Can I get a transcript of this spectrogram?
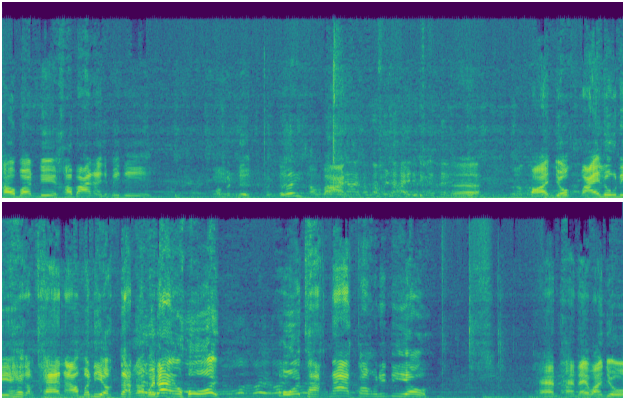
เข้าบอลดีเข้าบ้านอาจจะไม่ดี เพราะมันดึกมันดึกเข้าบ้านเขาไม่ได้ดิเออปอนยกไปลูกนี้ให้กับแทนเอามาเดียวตัดออกไปได้โอ้โหยโอ้ยถักหน้ากล้องนิดเดียว แทนแทนได้วันอยู่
